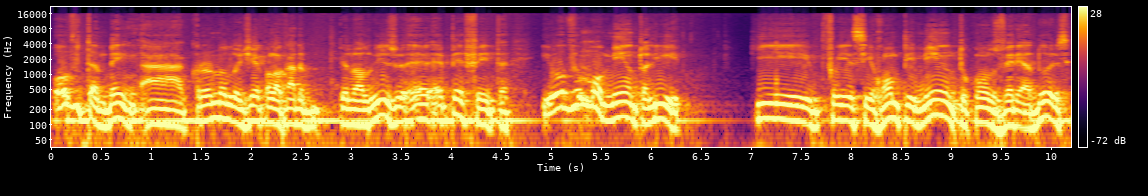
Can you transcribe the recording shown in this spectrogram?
Houve também, a cronologia colocada pelo Aloysio é, é perfeita, e houve um momento ali que foi esse rompimento com os vereadores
